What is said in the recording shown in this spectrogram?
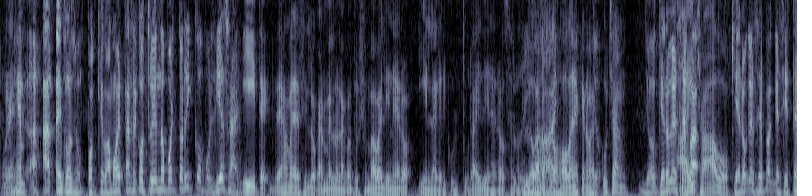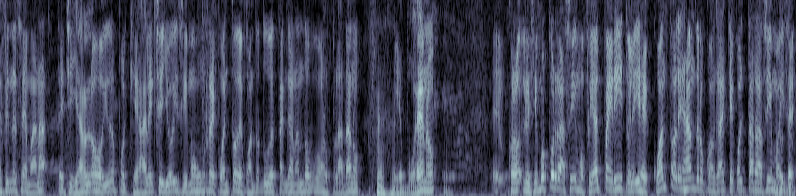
Por ejemplo. A- a- en construcción, porque vamos a estar reconstruyendo Puerto Rico por 10 años. Y te- déjame decirlo, Carmelo, en la construcción va a haber dinero y en la agricultura hay dinero. Se lo digo Lo a los, hay. los jóvenes que nos Yo- escuchan. Yo quiero que sepa, quiero que sepa que si este fin de semana te chillaron los oídos porque Alex y yo hicimos un recuento de cuánto tú estás ganando con los plátanos y es bueno. Eh, lo, hicimos por racimo, fui al perito y le dije, ¿cuánto Alejandro cuando hay que cortar racimo? Yo dice,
